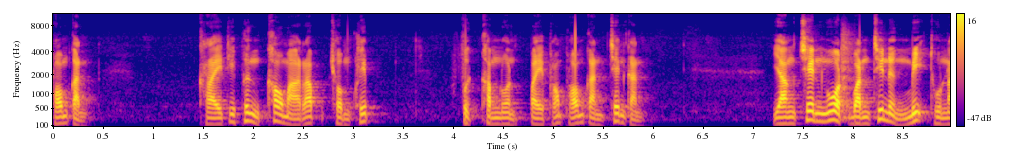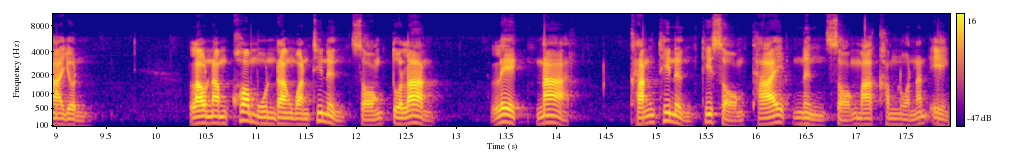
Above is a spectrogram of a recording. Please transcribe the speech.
พร้อม ๆกัน ใครที่เพิ่งเข้ามารับชมคลิป ฝึกคำนวณไปพร้อม ๆ กันเช่นกัน อย่างเช่นงวดวันที่ 1 มิถุนายน เรานำข้อมูลรางวัลที่ 1 2 ตัวล่าง เลขหน้า ครั้งที่ 1 ที่ 2 ท้าย 1 2 มาคำนวณนนั่นเอง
